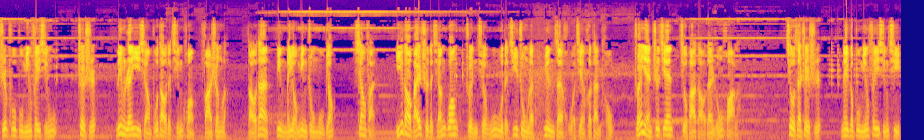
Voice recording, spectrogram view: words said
直扑不明飞行物。这时，令人意想不到的情况发生了，导弹并没有命中目标，相反。一道白炽的强光准确无误地击中了运载火箭和弹头，转眼之间就把导弹融化了。就在这时，那个不明飞行器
